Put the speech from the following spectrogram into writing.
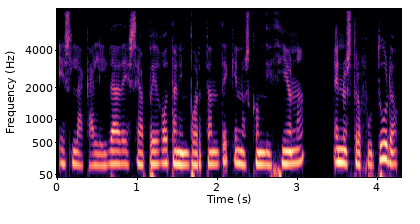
es la calidad de ese apego tan importante que nos condiciona en nuestro futuro.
